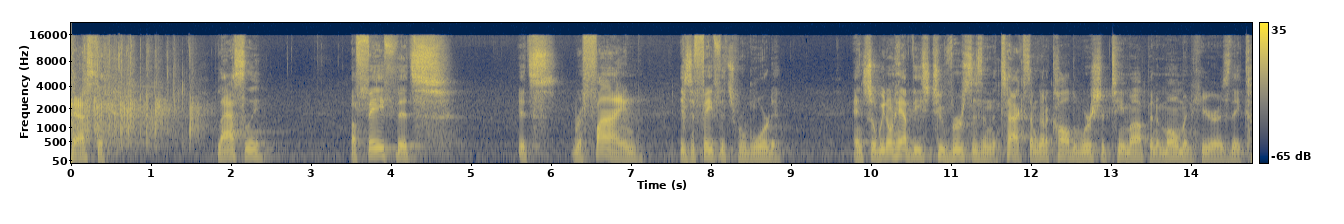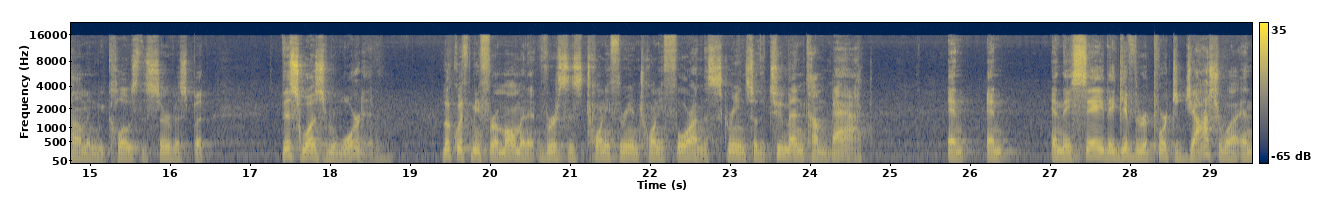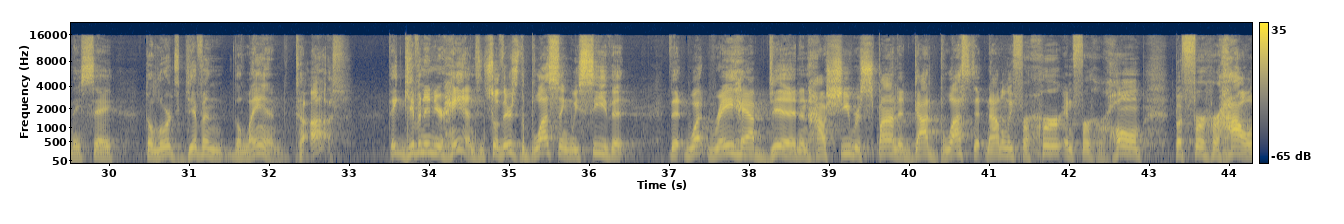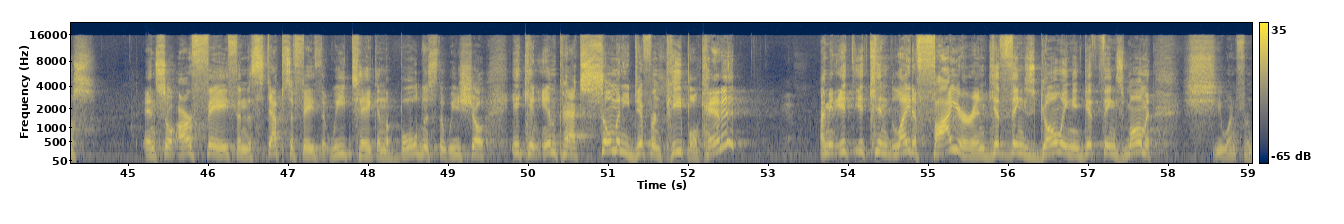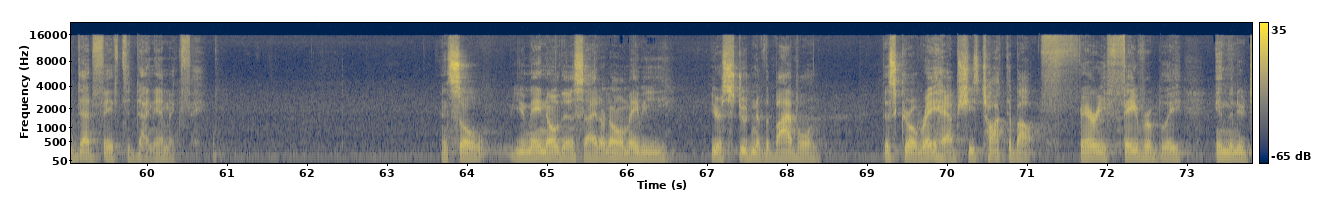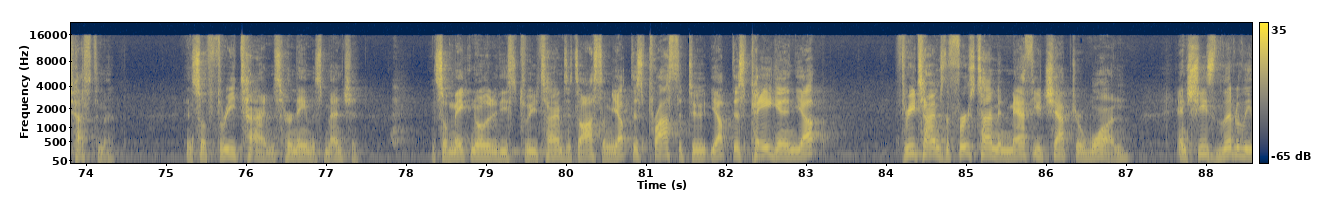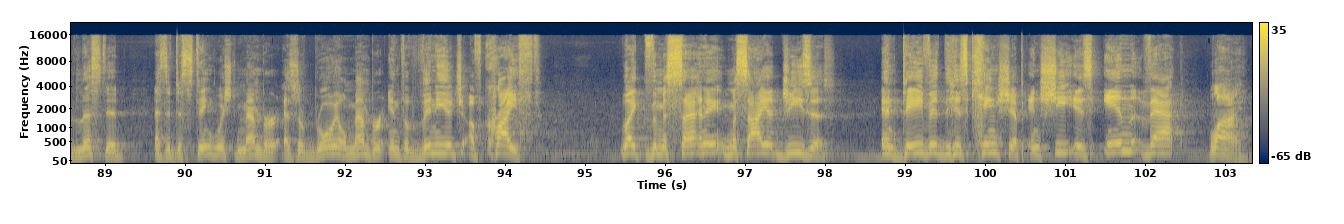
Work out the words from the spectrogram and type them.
Fantastic. Lastly, a faith that's it's refined is a faith that's rewarded. And so we don't have these two verses in the text. I'm going to call the worship team up in a moment here as they come and we close the service. But this was rewarded. Look with me for a moment at verses 23 and 24 on the screen. So the two men come back and, and, and they say, they give the report to Joshua and they say, The Lord's given the land to us. They've given it in your hands. And so there's the blessing we see that, that what Rahab did and how she responded, God blessed it not only for her and for her home, but for her house and so, our faith and the steps of faith that we take and the boldness that we show, it can impact so many different people, can it? I mean, it, it can light a fire and get things going and get things moment. She went from dead faith to dynamic faith. And so, you may know this, I don't know, maybe you're a student of the Bible. This girl, Rahab, she's talked about very favorably in the New Testament. And so, three times her name is mentioned. And so, make note of these three times. It's awesome. Yep, this prostitute. Yep, this pagan. Yep. Three times, the first time in Matthew chapter 1. And she's literally listed as a distinguished member, as a royal member in the lineage of Christ, like the Messiah, Messiah Jesus and David, his kingship. And she is in that line.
